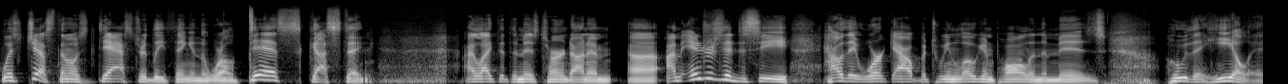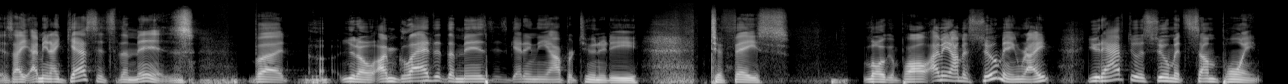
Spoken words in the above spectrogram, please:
was just the most dastardly thing in the world. Disgusting. I like that the Miz turned on him. Uh, I'm interested to see how they work out between Logan Paul and the Miz, who the heel is. I, I mean, I guess it's the Miz, but uh, you know, I'm glad that the Miz is getting the opportunity to face Logan Paul. I mean, I'm assuming, right? You'd have to assume at some point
